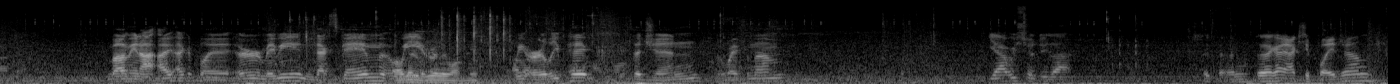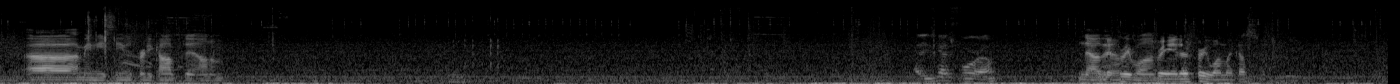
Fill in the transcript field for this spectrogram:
But I mean, I, I, I could play it. Or maybe next game, Oh, we, they really want me. we early pick the Jhin away from them. Yeah, we should do that. Did that guy actually play Jhin? Uh, I mean, he seems pretty confident on him. Are these guys 4-0? No, they're 3 1. Three, they're three one like us.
